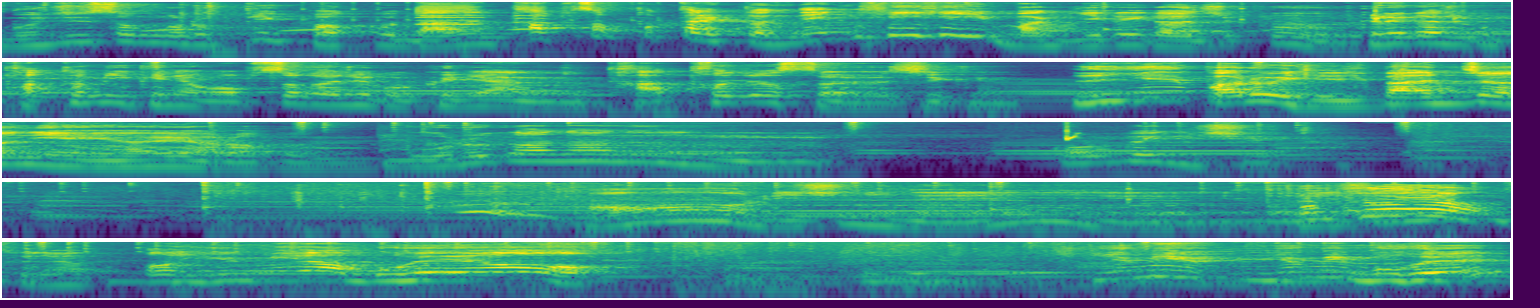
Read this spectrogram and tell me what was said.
무지성으로 픽 받고 나는 탑 서포트 할 건데 히히 막 이래가지고 그래가지고 바텀이 그냥 없어가지고 그냥 다 터졌어요 지금. 이게 바로 일반전이에요 여러분. 모르가나는 꼴배기 싫다. 아 리신이네. 리신은 그냥 어 유미야 뭐해요? 유미 유미 뭐해?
